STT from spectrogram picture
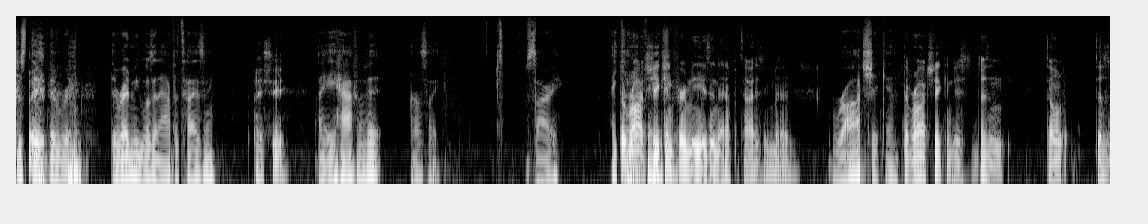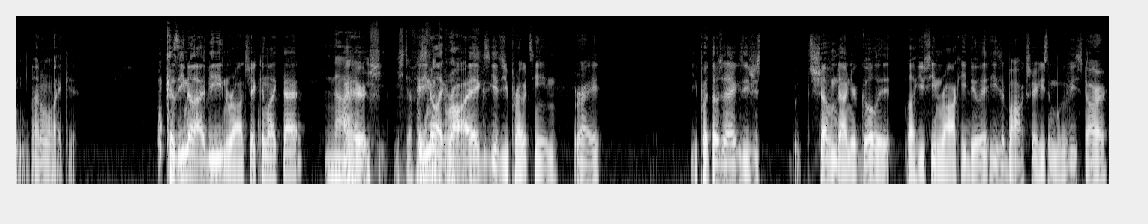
just the the re- the red meat wasn't appetizing. I see. I ate half of it. I was like, sorry. I The raw chicken it. for me isn't appetizing, man. raw chicken. The raw chicken just doesn't don't doesn't I don't like it. Cause you know that I'd be eating raw chicken like that. Nah, I heard- you should, you should Cause you know like raw eggs gives you protein, right? you put those eggs, you just shove them down your gullet, like you've seen Rocky do it. He's a boxer. He's a movie star.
